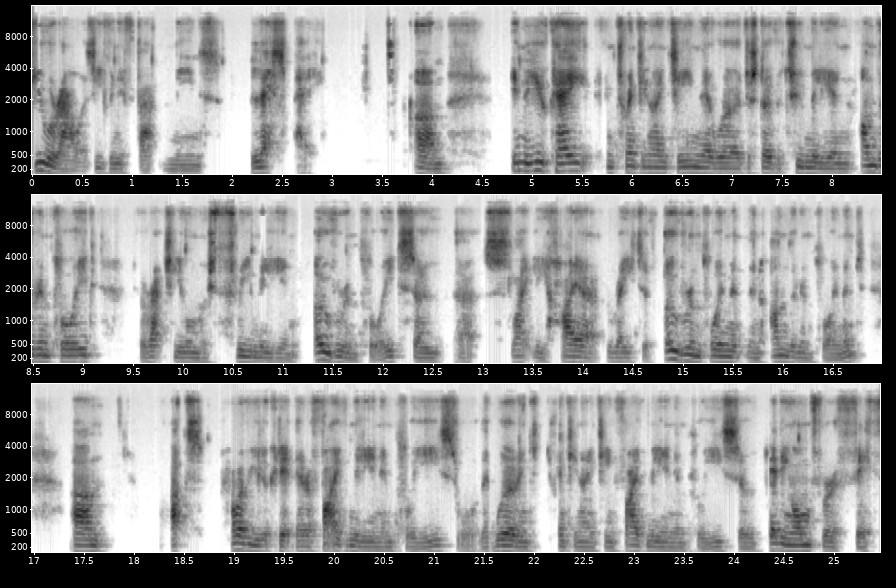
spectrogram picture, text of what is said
fewer hours, even if that means less pay. Um, in the UK in 2019, there were just over 2 million underemployed. There were actually almost 3 million overemployed, so a slightly higher rate of overemployment than underemployment. Um, but however you look at it, there are 5 million employees, or there were in 2019 5 million employees, so getting on for a fifth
